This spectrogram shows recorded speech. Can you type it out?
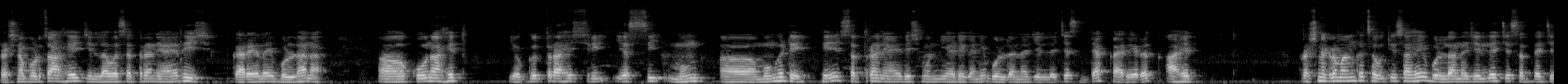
प्रश्न पुढचा आहे. जिल्हा व सत्र न्यायाधीश कार्यालय बुलढाणा कोण आहेत? योग्य उत्तर आहे श्री एस सी मुंग मुंगटे. हे सत्र न्यायाधीश म्हणून या ठिकाणी बुलढाणा जिल्ह्याचे सध्या कार्यरत आहेत. प्रश्न क्रमांक चौतीस आहे. बुलढाणा जिल्ह्याचे सध्याचे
